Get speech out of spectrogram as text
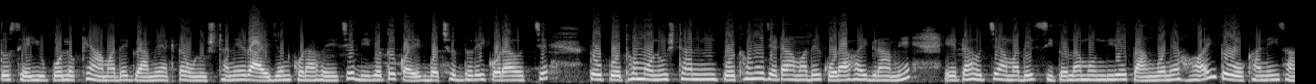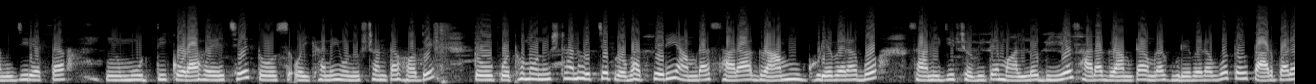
তো সেই উপলক্ষে আমাদের গ্রামে একটা অনুষ্ঠানের আয়োজন করা হয়েছে। বিগত কয়েক বছর ধরেই করা হচ্ছে। তো প্রথম অনুষ্ঠান, প্রথমে যেটা আমাদের করা হয় গ্রামে, এটা হচ্ছে আমাদের শীতলা মন্দিরের প্রাঙ্গণে হয়। তো ওখানেই স্বামীজির একটা মূর্তি করা হয়েছে। তো ওইখানেই অনুষ্ঠানটা হবে। তো প্রথম অনুষ্ঠান হচ্ছে প্রভাত ফেরি। আমরা সারা গ্রাম ঘুরে বেড়াবো। স্বামীজির ছবিতে মাল্য দিয়ে সারা গ্রামটা আমরা ঘুরে বেড়াবো। তো তারপরে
